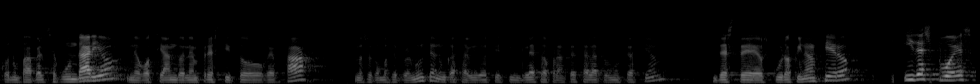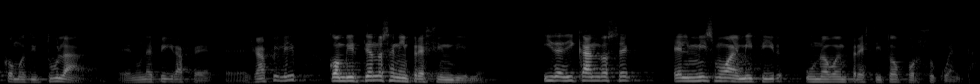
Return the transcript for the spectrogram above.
con un papel secundario, negociando el empréstito Gebhard, no sé cómo se pronuncia, nunca he sabido si es inglesa o francesa la pronunciación de este oscuro financiero, y después, como titula en un epígrafe eh, Jean-Philippe, convirtiéndose en imprescindible y dedicándose él mismo a emitir un nuevo empréstito por su cuenta.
